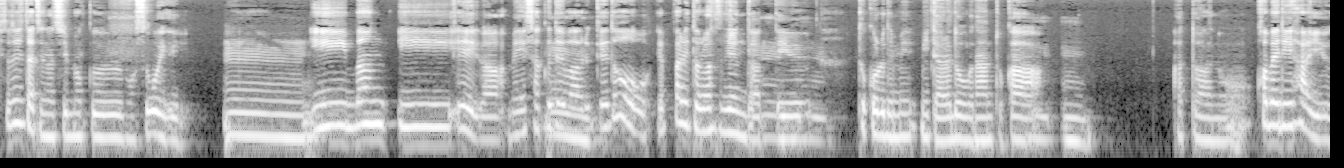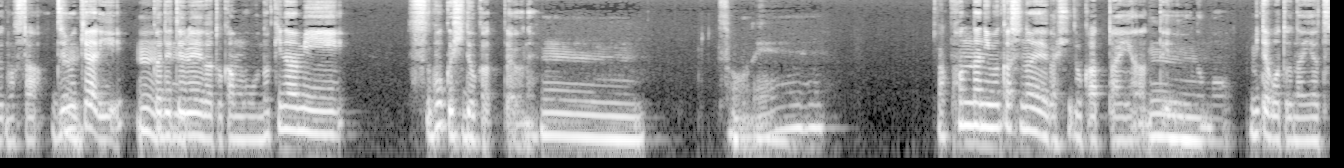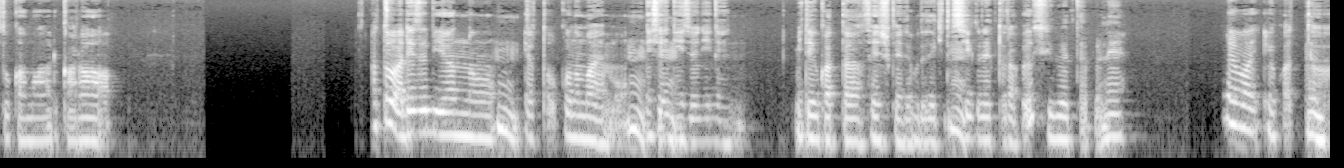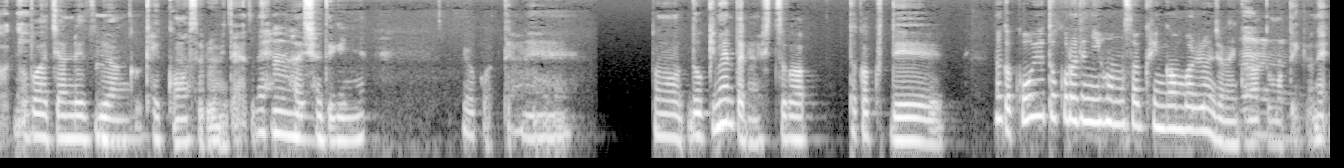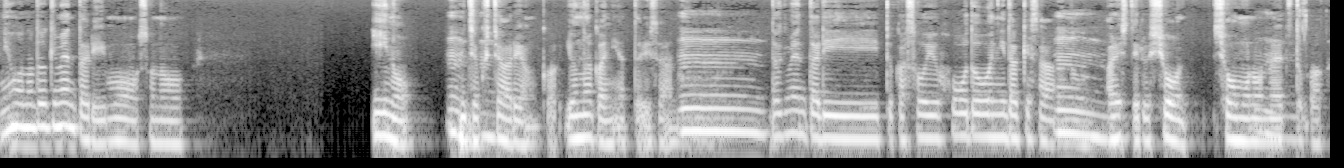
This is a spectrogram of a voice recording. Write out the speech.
羊たちの沈黙もすごいうん。いい番いい映画名作ではあるけど、やっぱりトランスジェンダーっていうところで見見たらどうなんとか、うんあとあのコメディ俳優のさジム・キャリーが出てる映画とかも軒並みすごくひどかったよね。うん。そうね。あこんなに昔の映画ひどかったんやっていうのも、見たことないやつとかもあるからあとはレズビアンのうん。やっとこの前もうん。2022年見てよかった選手権でも出てきたうん。シークレットラブ、シグレットやっぱね、これはよかったうん。ねお。ばあちゃんレズビアンが結婚するみたいなやつね、うん。最終的にね。よかったよね。そのドキュメンタリーの質が高くて、なんかこういうところで日本の作品頑張れるんじゃないかなと思ってるけどね、日本のドキュメンタリーもそのいいのめちゃくちゃあるやんか、世の中にあったりさ。ドキュメンタリーとかそういう報道にだけさ、あのうん。あれしてるショーショーもののやつとか、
